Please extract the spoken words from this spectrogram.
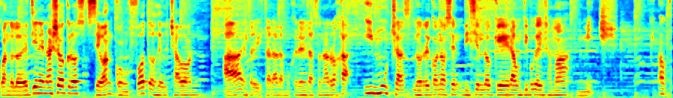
Cuando lo detienen a Jocros, se van con fotos del chabón a entrevistar a las mujeres de la zona roja y muchas lo reconocen diciendo que era un tipo que se llamaba Mitch. Ok.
